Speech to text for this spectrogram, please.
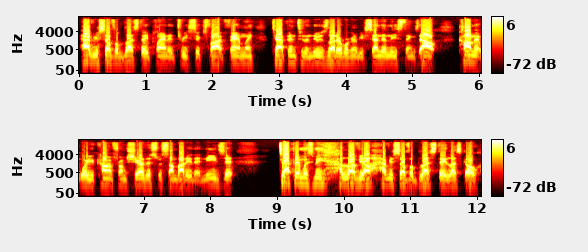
Have yourself a blessed day, Planted 365 family. Tap into the newsletter. We're going to be sending these things out. Comment where you're coming from. Share this with somebody that needs it. Tap in with me. I love y'all. Have yourself a blessed day. Let's go.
